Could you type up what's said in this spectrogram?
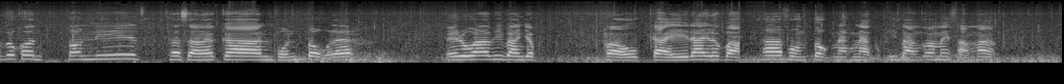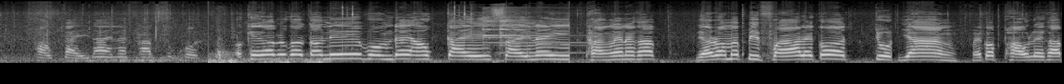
ครับทุกคนตอนนี้สถานการณ์ฝนตกแล้ว ไม่รู้ว่าพี่บางจะเผาไก่ได้หรือเปล่าถ้าฝนตกหนักๆพี่บางก็ไม่สามารถเผาไก่ได้นะครับ ทุกคน โอเคครับทุกคนตอนนี้ผมได้เอาไก่ใส่ในถังแล้วนะครับ เดี๋ยวเรามาปิดฝาแล้วก็จุดยางแล้วก็เผาเลยครับ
